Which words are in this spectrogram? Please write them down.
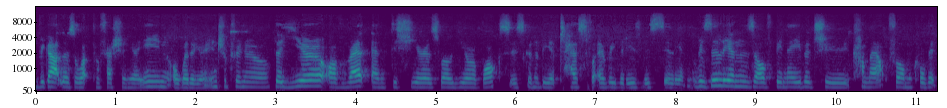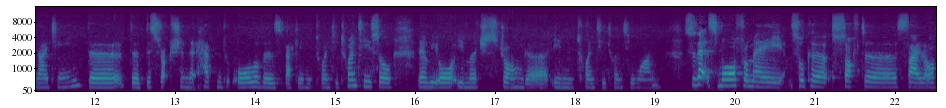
regardless of what profession you're in or whether you're an entrepreneur. The year of red and this year as well, year of ox, is going to be a test for everybody's resilience. Resilience of being able to come out from COVID 19, the, the disruption that happened to all of us back in 2020. So then we all emerge stronger in 2021. So that's more from a so-called softer side of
